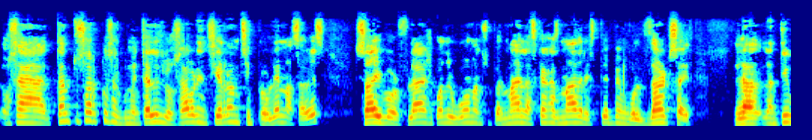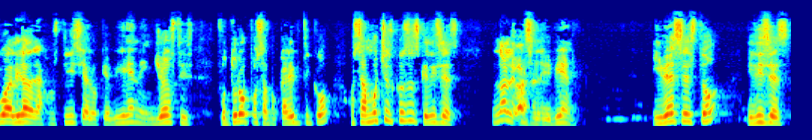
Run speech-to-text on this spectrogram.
o sea, tantos arcos argumentales los abren, cierran sin problemas, ¿sabes? Cyborg, Flash, Wonder Woman, Superman, las cajas madres, Steppenwolf, Darkseid, la, antigua Liga de la Justicia, lo que viene, Injustice, futuro posapocalíptico, o sea, muchas cosas que dices, no le va a salir bien. Y ves esto y dices,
